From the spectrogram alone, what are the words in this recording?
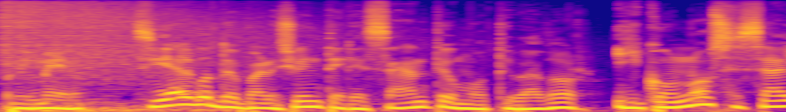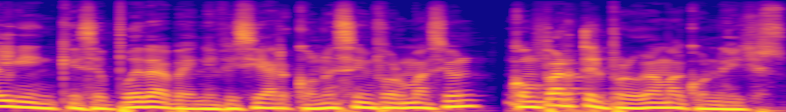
Primero, si algo te pareció interesante o motivador y conoces a alguien que se pueda beneficiar con esa información, comparte el programa con ellos.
